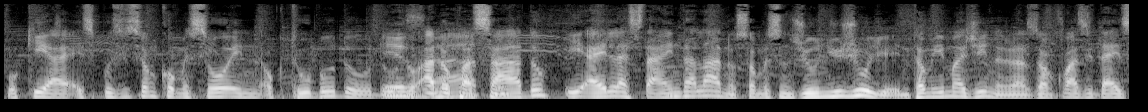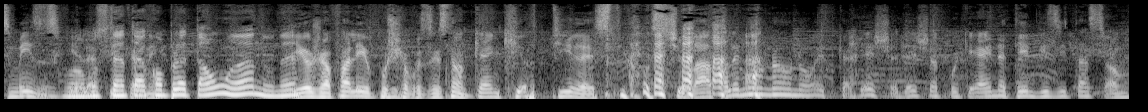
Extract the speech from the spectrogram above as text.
porque a exposição começou em outubro do, do, do, ano passado e ela está ainda lá. Nós somos em junho e julho. Então, imagina, já são quase 10 meses que Vamos ela tentar fica, completar um ano, né? E eu já falei, puxa, vocês não querem que eu tire esse rosto lá? falei, não, não, não, deixa, deixa, porque ainda tem visitação.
